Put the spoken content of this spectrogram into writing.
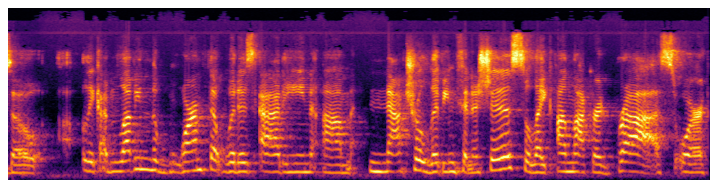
So, like, I'm loving the warmth that wood is adding, um, natural living finishes. So, like unlacquered brass or,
